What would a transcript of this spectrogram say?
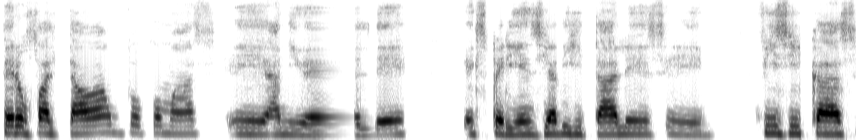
pero faltaba un poco más eh, a nivel de experiencias digitales, eh, físicas,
